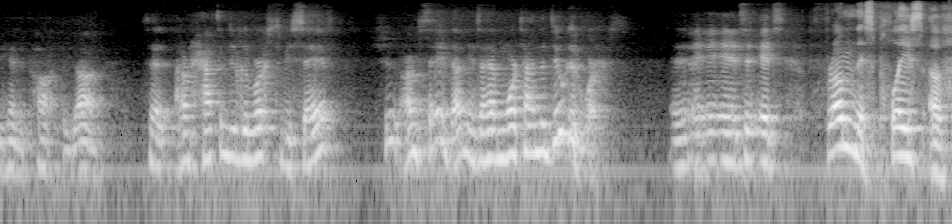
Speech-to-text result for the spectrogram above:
begin to talk to God. Said, I don't have to do good works to be saved. Shoot, I'm saved. That means I have more time to do good works. And, it's, it's from this place of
